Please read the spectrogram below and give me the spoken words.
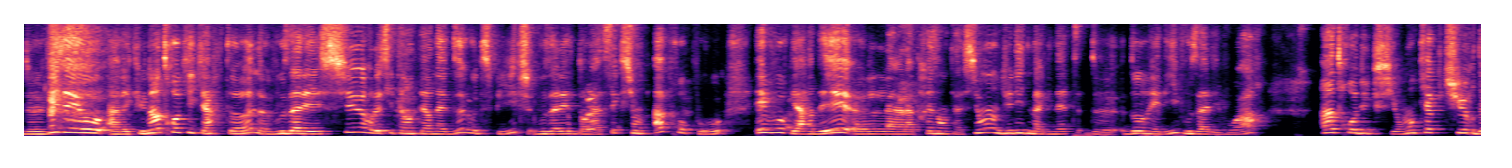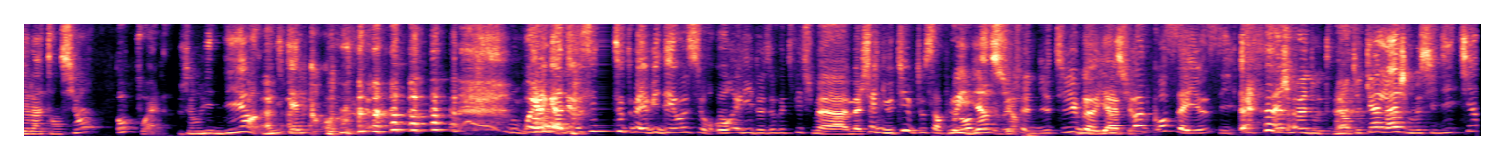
de vidéo avec une intro qui cartonne, vous allez sur le site internet The Good Speech, vous allez dans la section à propos et vous regardez euh, la, présentation du lead magnet d'Aurélie. Vous allez voir introduction, capture de l'attention au poil. J'ai envie de dire nickel chrome. Vous pouvez regarder aussi toutes mes vidéos sur Aurélie de The Good Speech, ma, chaîne YouTube, tout simplement. Oui, bien sûr. Ma chaîne YouTube, il y a plein de conseils aussi. Ah, je me doute. Mais en tout cas, là, je me suis dit, tiens,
